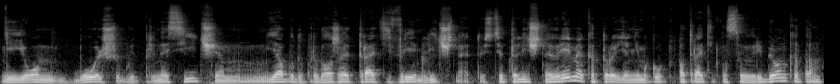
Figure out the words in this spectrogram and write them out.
и он больше будет приносить, чем я буду продолжать тратить время личное. То есть это личное время, которое я не могу потратить на своего ребенка, там,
